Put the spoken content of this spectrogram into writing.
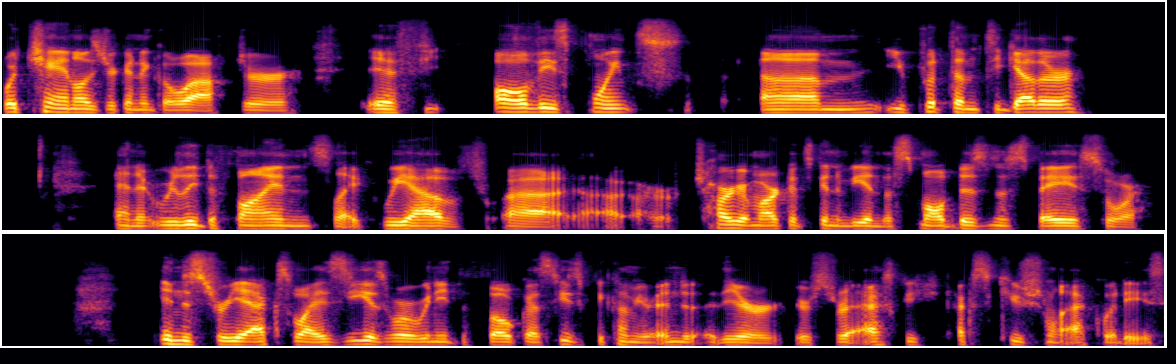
what channels you're going to go after. If all these points um, you put them together, and it really defines like we have uh, our target market's going to be in the small business space or industry XYZ is where we need to focus. These become your your, your sort of ex- executional equities,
